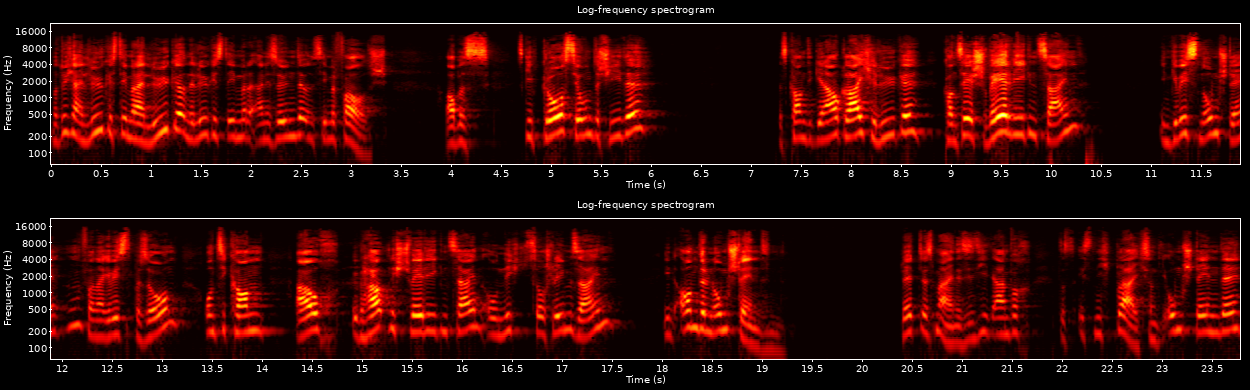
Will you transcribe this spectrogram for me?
natürlich eine Lüge ist immer eine Lüge und eine Lüge ist immer eine Sünde und ist immer falsch. Aber es, es gibt große Unterschiede. Es kann die genau gleiche Lüge, kann sehr schwerwiegend sein in gewissen Umständen von einer gewissen Person und sie kann auch überhaupt nicht schwerwiegend sein und nicht so schlimm sein in anderen Umständen. Versteht ihr, ich? Es ist nicht einfach das ist nicht gleich, sondern die Umstände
